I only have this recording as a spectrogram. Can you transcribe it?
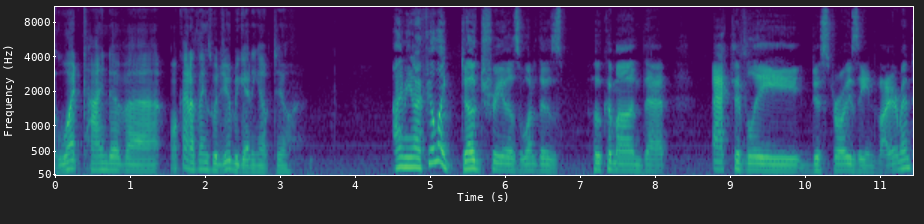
what kind of uh what kind of things would you be getting up to? I mean, I feel like Dugtrio is one of those Pokemon that actively destroys the environment.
